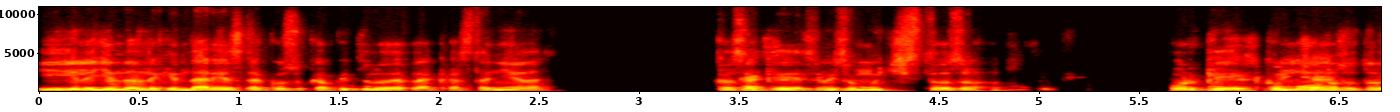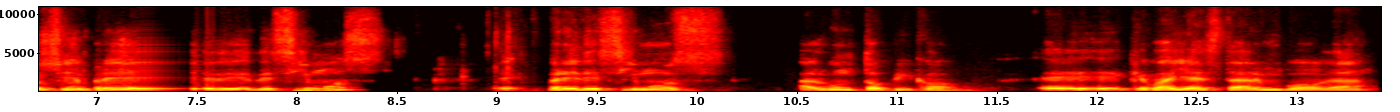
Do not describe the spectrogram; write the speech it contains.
y Leyendas Legendarias sacó su capítulo de la Castañeda, cosa que se me hizo muy chistoso, porque como nosotros siempre decimos, eh, predecimos algún tópico eh, que vaya a estar en boga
